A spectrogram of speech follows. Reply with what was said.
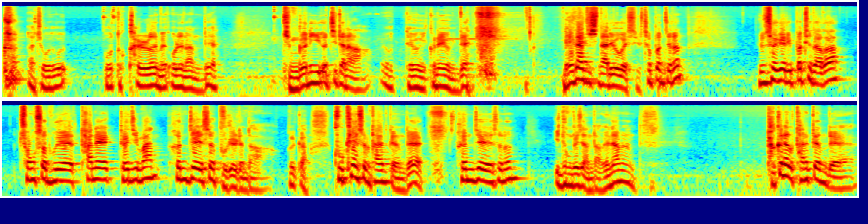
아, 저, 이것도 칼럼에 올려놨는데, 김건희 어찌되나, 내용이 그 내용인데, 네 가지 시나리오가 있어요. 첫 번째는 윤석열이 버티다가 총선 후에 탄핵되지만 헌재에서 부결된다. 그러니까 국회에서는 탄핵되는데 헌재에서는 인용되지 않는다. 왜냐하면 박근혜도 탄핵되는데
